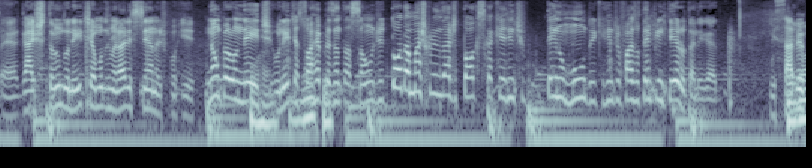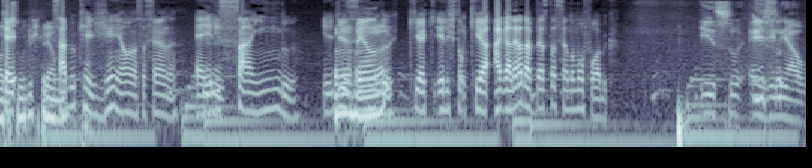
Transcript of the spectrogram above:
é, gastando o Nate é uma das melhores cenas, porque não pelo Nate, o Nate é só a representação de toda a masculinidade tóxica que a gente tem no mundo e que a gente faz o tempo inteiro, tá ligado? E sabe Ele é o que é, sabe o que é genial nessa cena? É Hum. ele saindo e dizendo que, a- que eles estão que a, a galera da peça tá sendo homofóbica. Isso é Isso- genial.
